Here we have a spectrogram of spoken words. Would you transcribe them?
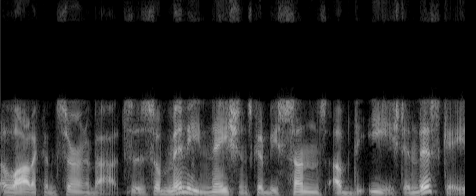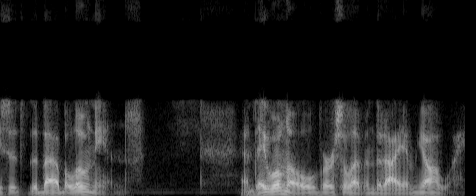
a lot of concern about. So, so many nations could be sons of the east. In this case, it's the Babylonians. And they will know, verse 11, that I am Yahweh.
